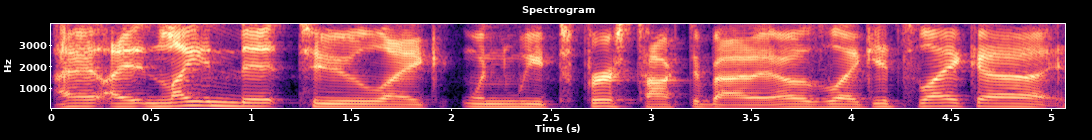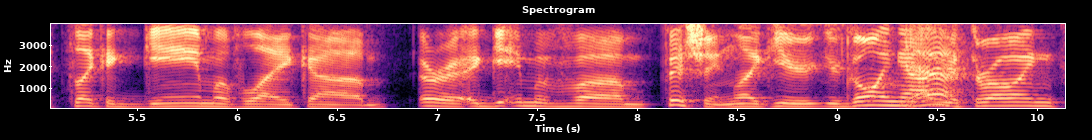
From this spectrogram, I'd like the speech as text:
I, I enlightened it to like when we first talked about it. I was like, it's like a it's like a game of like um or a game of um fishing. Like you're you're going out, yeah. you're throwing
